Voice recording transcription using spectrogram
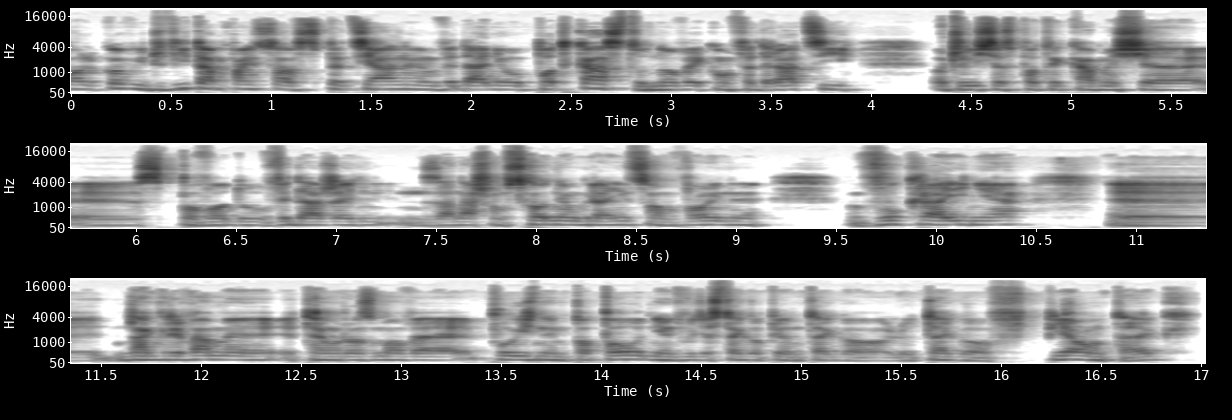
Walkowicz, witam Państwa w specjalnym wydaniu podcastu Nowej Konfederacji. Oczywiście spotykamy się y, z powodu wydarzeń za naszą wschodnią granicą wojny w Ukrainie. Y, nagrywamy tę rozmowę późnym popołudniem 25 lutego w piątek.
